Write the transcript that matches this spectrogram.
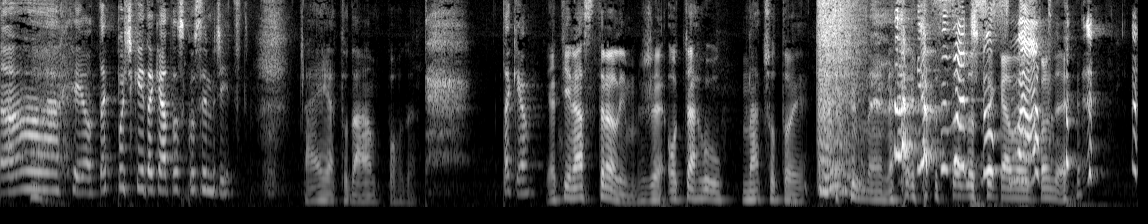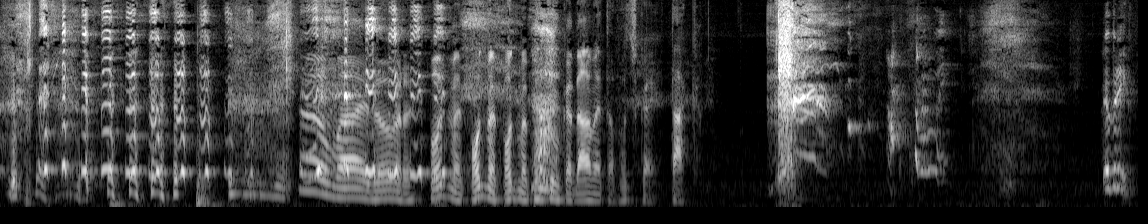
Ach jo, tak počkej, tak já to zkusím říct. Ne, já to dám v pohode. Tak jo. Ja ti nastrelím, že o ťahu, na čo to je. ne, ne, ja sa dosekám úplne. oh my, dobre. Poďme, poďme, poďme, počúka, dáme to, počkaj. Tak. Dobrý.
